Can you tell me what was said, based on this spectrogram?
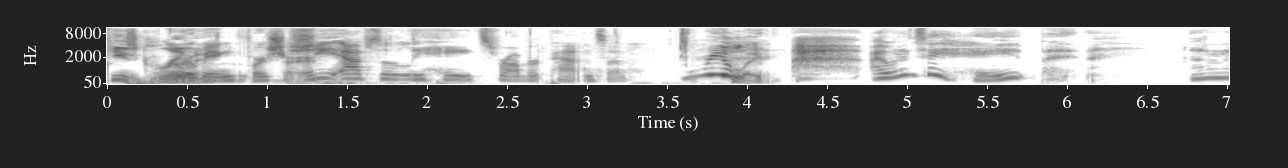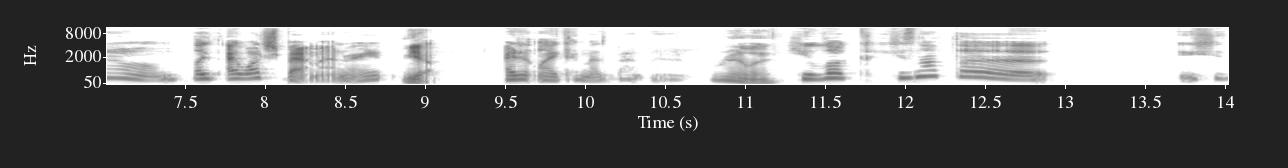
He's grooming." grooming for sure. She absolutely hates Robert Pattinson. Really? I wouldn't say hate, but I don't know. Like I watched Batman, right? Yeah. I didn't like him as Batman. Really? He look he's not the he,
